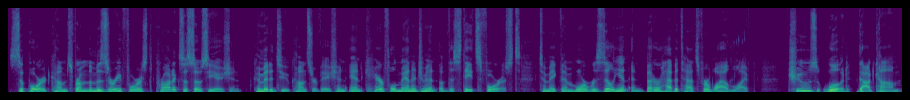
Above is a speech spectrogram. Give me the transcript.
Support comes from the Missouri Forest Products Association, committed to conservation and careful management of the state's forests to make them more resilient and better habitats for wildlife. ChooseWood.com.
